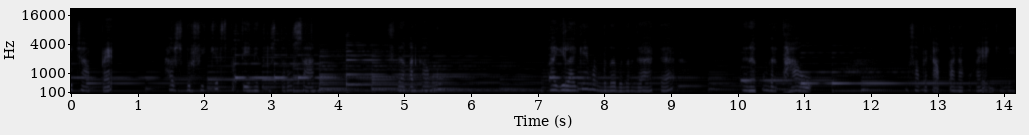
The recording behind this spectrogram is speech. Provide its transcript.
aku capek harus berpikir seperti ini terus-terusan. Sedangkan kamu lagi-lagi emang bener-bener gak ada. Dan aku gak tahu mau sampai kapan aku kayak gini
